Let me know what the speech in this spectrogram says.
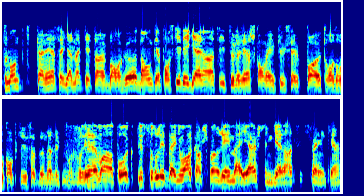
tout le monde qui te connaît sait également que tu es un bon gars. Donc, pour ce qui est des garanties et tout le reste, je suis convaincu que c'est pas trop trop compliqué, ça te donne avec toi. Vraiment pas. Écoutez, sur les baignoires, quand je fais un rémaillage, c'est une garantie de 5 ans.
